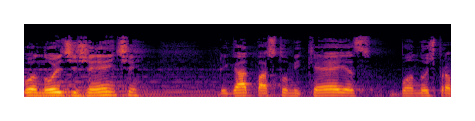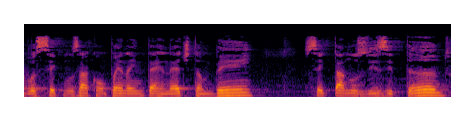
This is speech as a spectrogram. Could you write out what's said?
Boa noite, gente. Obrigado, pastor Miqueias. Boa noite para você que nos acompanha na internet também. Você que está nos visitando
